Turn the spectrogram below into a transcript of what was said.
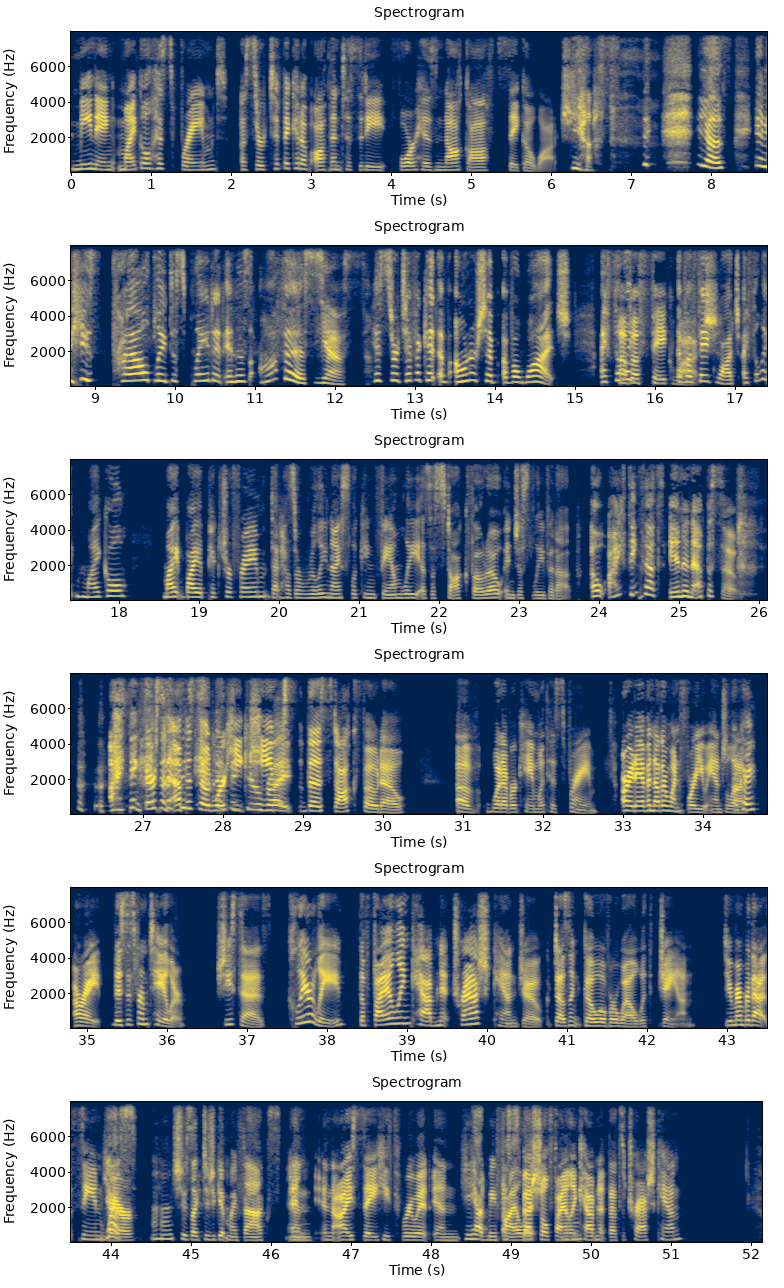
meaning Michael has framed a certificate of authenticity for his knockoff Seiko watch. Yes. yes. And he's proudly displayed it in his office. Yes. His certificate of ownership of a watch. I feel Of like a fake watch. of a fake watch. I feel like Michael might buy a picture frame that has a really nice looking family as a stock photo and just leave it up. Oh, I think that's in an episode. I think there's an episode where he keeps right. the stock photo of whatever came with his frame. All right, I have another one for you, Angela. Okay. All right, this is from Taylor. She says, clearly the filing cabinet trash can joke doesn't go over well with Jan. Do you remember that scene where Yes. Mhm. She's like, Did you get my fax? And, and and I say he threw it in he had me file a special it. filing Mhm. cabinet that's a trash can.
